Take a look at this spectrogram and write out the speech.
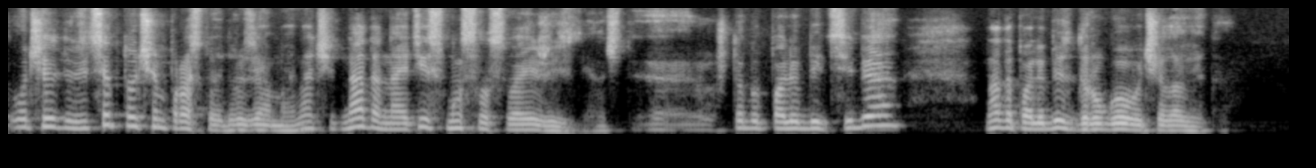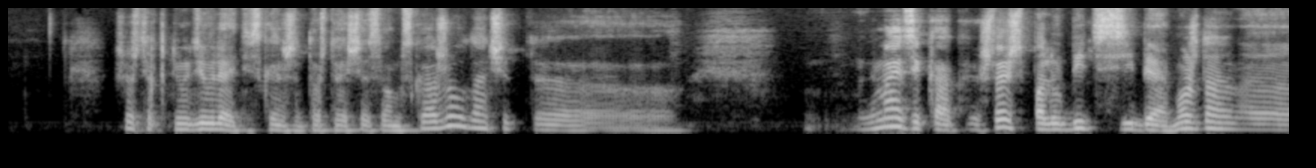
очень, рецепт очень простой, друзья мои. Значит, надо найти смысл своей жизни. Значит, э, чтобы полюбить себя, надо полюбить другого человека. Что ж так не удивляйтесь, конечно, то, что я сейчас вам скажу. Значит, э, понимаете как? Что значит полюбить себя? Можно, э,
